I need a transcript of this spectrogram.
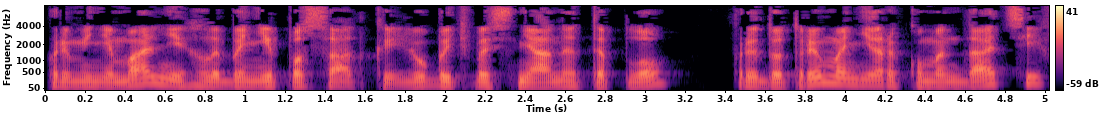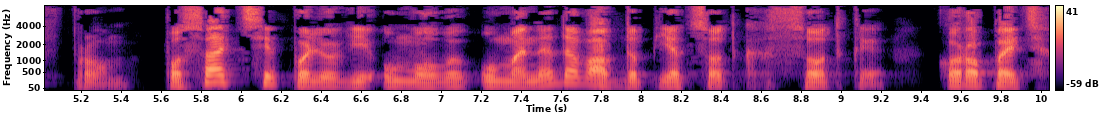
При мінімальній глибині посадки любить весняне тепло. При дотриманні рекомендацій в пром. Посадці польові умови у мене давав до 500 сотки. Коропець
